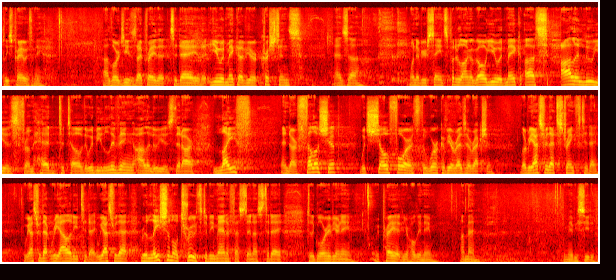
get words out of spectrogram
Please pray with me. Uh, Lord Jesus, I pray that today that you would make of your Christians, as uh, one of your saints put it long ago, you would make us alleluias from head to toe, that we'd be living alleluias, that our life and our fellowship would show forth the work of your resurrection. Lord, we ask for that strength today. We ask for that reality today. We ask for that relational truth to be manifest in us today to the glory of your name. We pray it in your holy name. Amen. You may be seated.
